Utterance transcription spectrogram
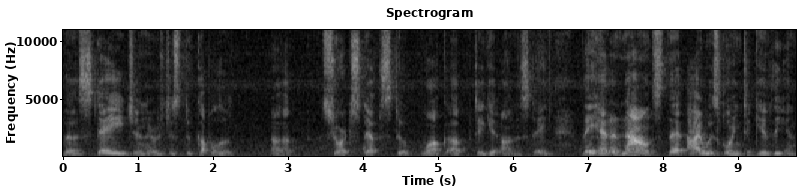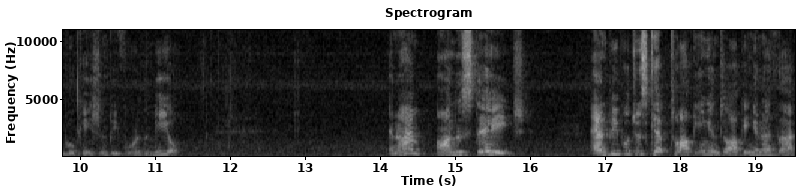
the stage, and there was just a couple of uh, short steps to walk up to get on the stage. They had announced that I was going to give the invocation before the meal. And I'm on the stage, and people just kept talking and talking, and I thought,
